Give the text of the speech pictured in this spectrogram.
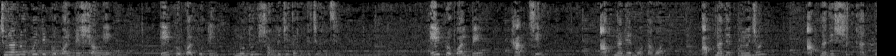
চুরানব্বইটি প্রকল্পের সঙ্গে এই প্রকল্পটি নতুন সংযোজিত হতে চলেছে। এই প্রকল্পে থাকছে আপনাদের মতামত, আপনাদের প্রয়োজন, আপনাদের সিদ্ধান্ত।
